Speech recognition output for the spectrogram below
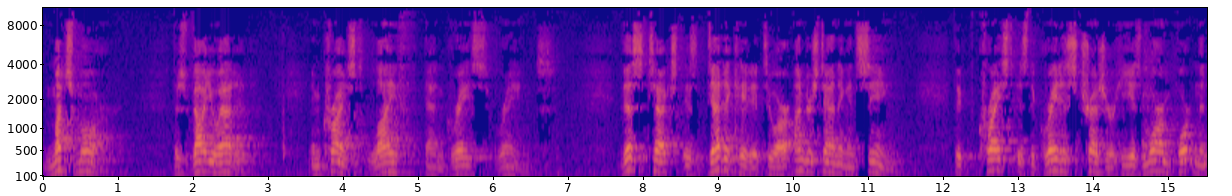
much more. There's value added. In Christ, life and grace reigns. This text is dedicated to our understanding and seeing that Christ is the greatest treasure. He is more important than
